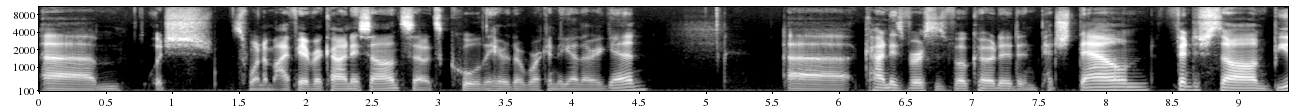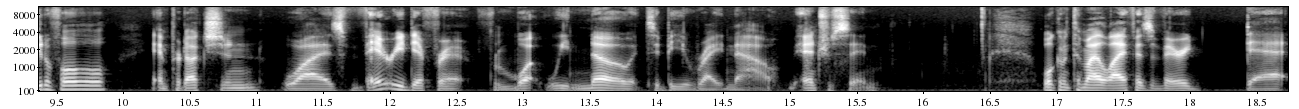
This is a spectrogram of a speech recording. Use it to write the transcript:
um, which is one of my favorite Kanye songs. So it's cool to hear they're working together again. Uh, Kanye's verse is vocoded and pitched down. Finished song, beautiful and production wise, very different from what we know it to be right now. Interesting. Welcome to My Life is a very dad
